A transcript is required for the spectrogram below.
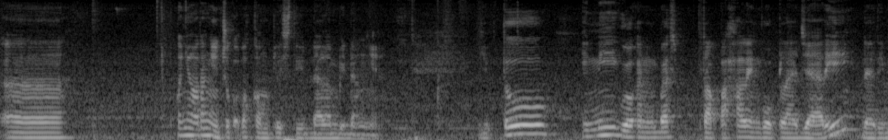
uh, pokoknya orang yang cukup akomplis di dalam bidangnya. Gitu. Ini gue akan ngebahas beberapa hal yang gue pelajari dari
